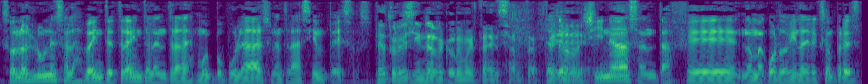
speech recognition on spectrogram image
Son los lunes a las 20.30, la entrada es muy popular, es una entrada a 100 pesos. Teatro Regina, recordemos que está en Santa Fe. Teatro Regina, Santa Fe, no me acuerdo bien la dirección, pero es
